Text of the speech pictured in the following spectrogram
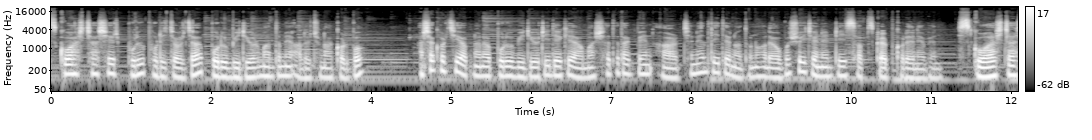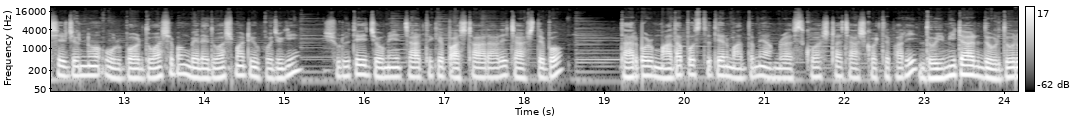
স্কোয়াশ চাষের পুরো পরিচর্যা পুরো ভিডিওর মাধ্যমে আলোচনা করব। আশা করছি আপনারা পুরো ভিডিওটি দেখে আমার সাথে থাকবেন আর চ্যানেলটিতে নতুন হলে অবশ্যই চ্যানেলটি সাবস্ক্রাইব করে নেবেন। স্কোয়াশ চাষের জন্য উর্বর দোআঁশ এবং বেলে দোআঁশ মাটি উপযোগী। শুরুতে জমি চার থেকে পাঁচটা আড়াআড়ি চাষ দেব। তারপর মাদা প্রস্তুতের মাধ্যমে আমরা স্কোয়াশটা চাষ করতে পারি। দুই মিটার দূর দূর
